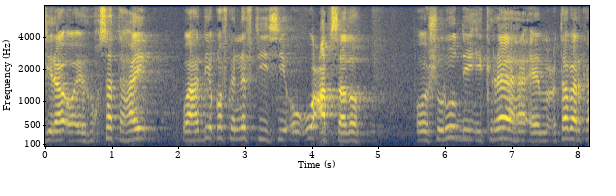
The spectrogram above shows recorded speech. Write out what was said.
jiraa oo ay ruqso tahay waa haddii qofka naftiisii uu u cabsado oo shuruudii ikraaha ee muctabarka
